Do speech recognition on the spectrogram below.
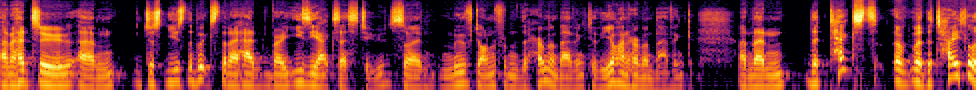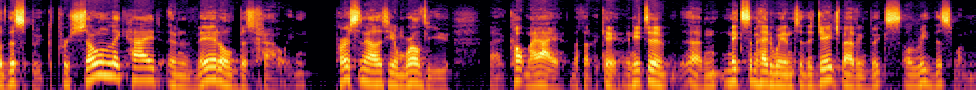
And I had to um, just use the books that I had very easy access to. So I moved on from the Herman Bavinck to the Johann Herman Bavinck. And then the text, of, the title of this book, Persoonlijkheid en Wereldbeschouwing, Personality and Worldview, uh, caught my eye. And I thought, okay, I need to um, make some headway into the J.H. Bavinck books. I'll read this one.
